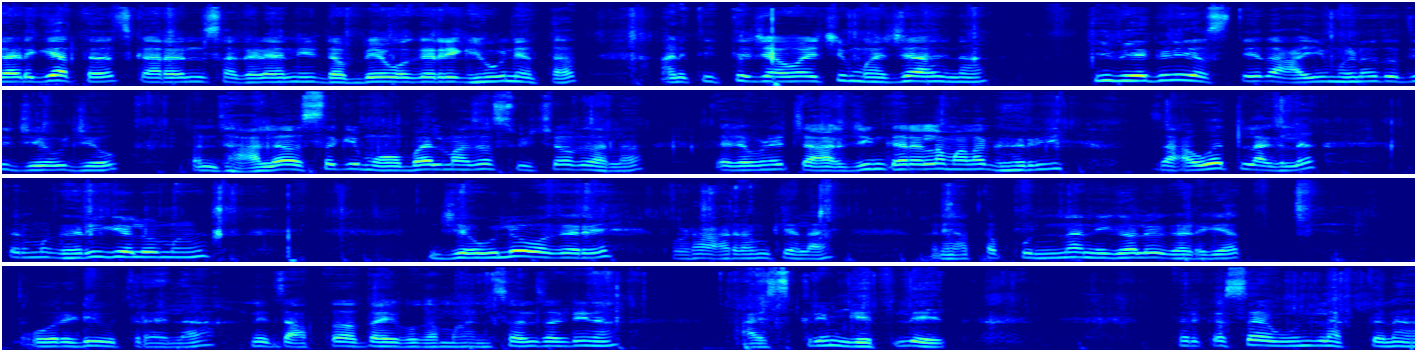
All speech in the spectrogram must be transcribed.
गडग्यातच कारण सगळ्यांनी डबे वगैरे घेऊन येतात. आणि तिथे जेवायची मजा आहे ना ती वेगळी असते. तर आई म्हणत होती जेव जेव. पण झालं असं की मोबाईल माझा स्विच ऑफ झाला. त्याच्यामुळे चार्जिंग करायला मला घरी जावंच लागलं. तर मग घरी गेलो मग जेवलो वगैरे. थोडा आराम केला आहे आणि आता पुन्हा निघालो आहे गडग्यात. ओरडी उतरायला. आणि जाता जाता हे बघा माणसांसाठी ना आईस्क्रीम घेतलेत. तर कसं आहे ऊन लागतं ना.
